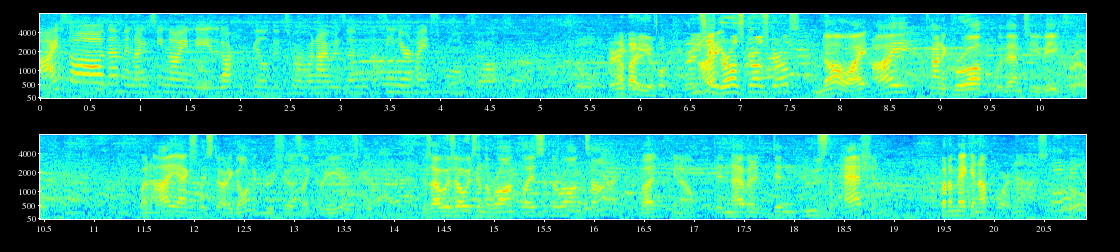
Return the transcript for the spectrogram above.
I saw them in 1990, the Dr. Feelgood tour, when I was in a senior in high school. So Cool. Very How about you? Well, you say I- girls, girls, girls? no, I I kind of grew up with MTV Crue, but I actually started going to Crue shows like three years ago because I was always in the wrong place at the wrong time. But you know, didn't have it, didn't lose the passion, but I'm making up for it now. So. Cool.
